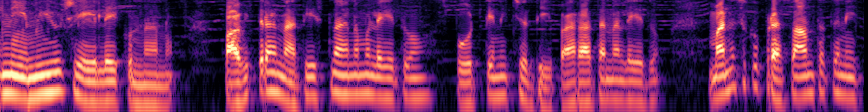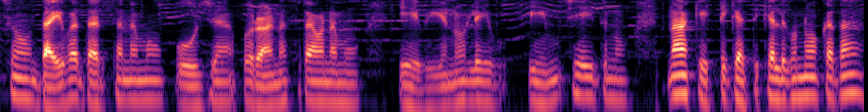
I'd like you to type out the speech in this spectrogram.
నేనేమీ చేయలేకున్నాను. పవిత్ర నదీ స్నానము లేదు స్ఫూర్తినిచ్చు దీపారాధన లేదు. మనసుకు ప్రశాంతతనిచ్చు దైవ దర్శనము పూజ పురాణ శ్రవణము ఏవీనూ లేవు. ఏం చేయుదును? నాకెట్టి గతి కలుగునో కదా?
